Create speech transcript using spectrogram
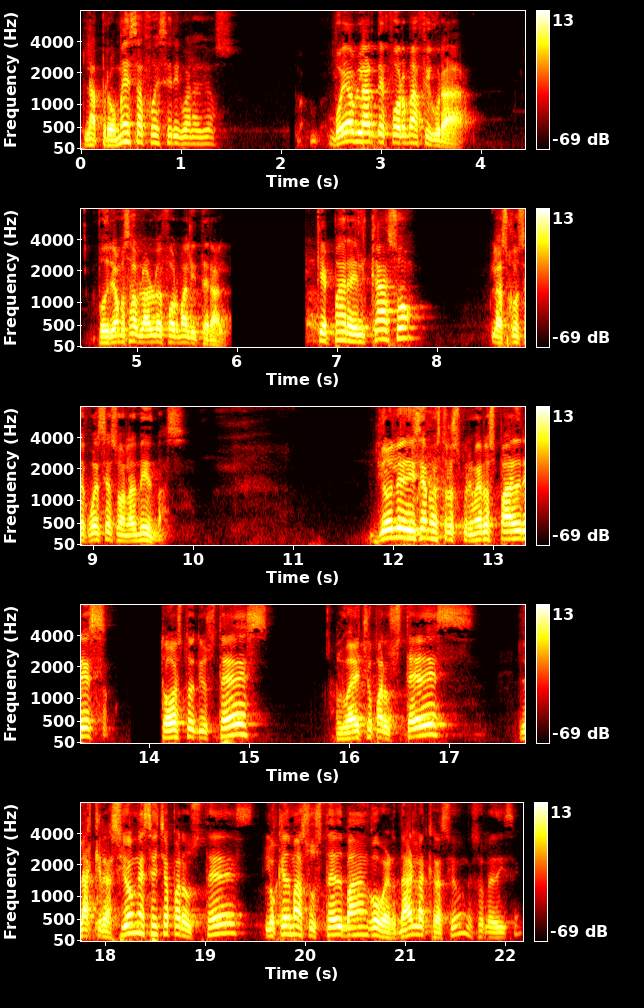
La promesa fue ser igual a Dios. Voy a hablar de forma figurada. Podríamos hablarlo de forma literal. Que para el caso, las consecuencias son las mismas. Dios le dice a nuestros primeros padres, todo esto es de ustedes, lo ha hecho para ustedes. La creación es hecha para ustedes. Lo que es más, ustedes van a gobernar la creación, eso le dice.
